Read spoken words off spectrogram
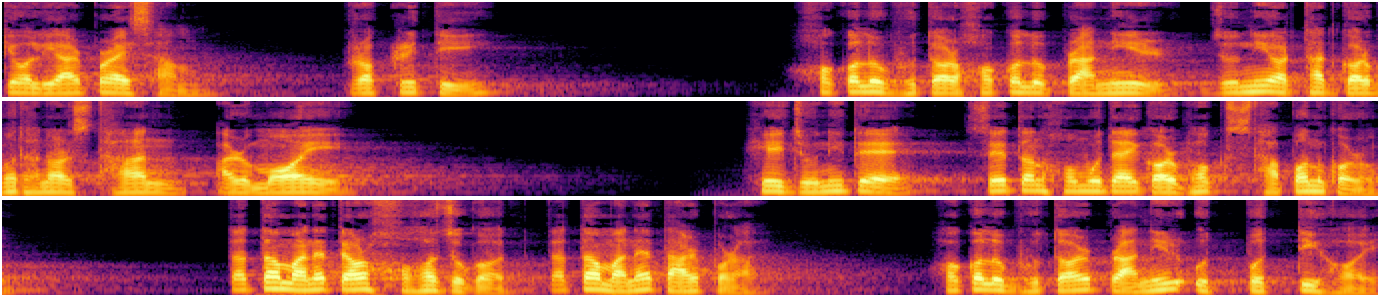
কেৱল ইয়াৰ পৰাই চাম। প্ৰকৃতি সকলো ভূতৰ সকলো প্ৰাণীৰ যোনি অৰ্থাৎ গৰ্ভধানৰ স্থান আৰু মই। সেই যোনিতে চেতন সমুদায় গৰ্ভক স্থাপন কৰোঁ। তত মানে তেওঁৰ সহযোগত তত মানে তাৰ পৰা। সকলো ভূতৰ প্ৰাণীৰ উৎপত্তি হয়।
